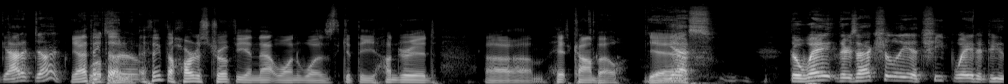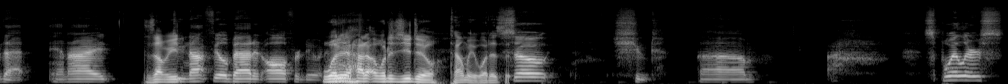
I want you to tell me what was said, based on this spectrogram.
got it done. Yeah, I think Well the done. I think the hardest trophy in that one was get the hundred um, hit combo. Yeah. Yes, the way there's actually a cheap way to do that, and I Is that what do you? not feel bad at all for doing What it. did how, what did you do? Tell me, what is it? So, shoot. Um, spoilers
